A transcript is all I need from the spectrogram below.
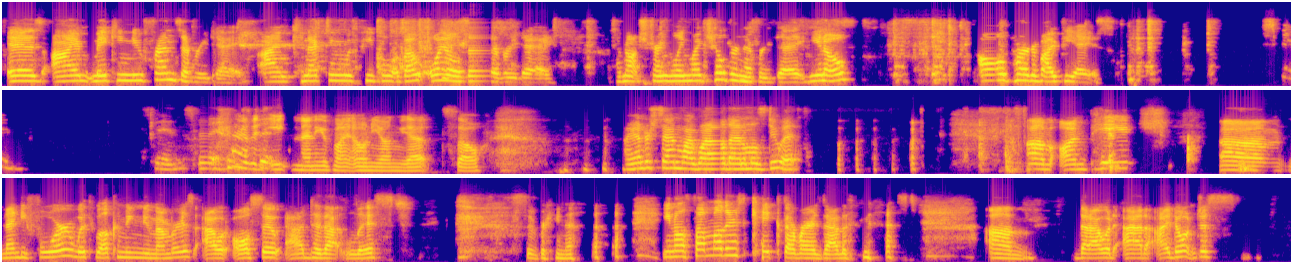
is i'm making new friends every day. I'm connecting with people about oils every day i'm not strangling my children every day you know all part of ipas spin. Spin, spin, I haven't spin. eaten any of my own young yet, so I understand why wild animals do it. Um, on page um, 94, with welcoming new members, I would also add to that list, Sabrina. you know, some mothers kick their birds out of the nest. Um, that I would add, I don't just,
